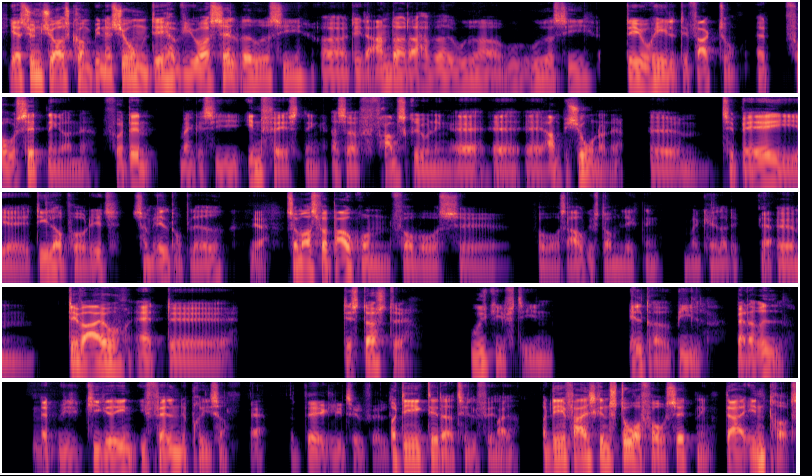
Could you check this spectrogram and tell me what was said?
Jeg synes jo også kombinationen, det har vi jo også selv været ude at sige, og det er der andre, der har været ude at, ude at sige. Det er jo helt de facto, at forudsætningerne for den, man kan sige, indfasning, altså fremskrivning af, af, af ambitionerne, øh, tilbage i øh, delrapport 1, som ældre blade, ja. som også var baggrunden for vores, øh, for vores afgiftsomlægning, man kalder det. Ja. Øhm, det var jo, at øh, det største udgift i en eldrevet bil, batteriet, mm. at vi kiggede ind i faldende priser. Ja, det er ikke lige tilfældet. Og det er ikke det, der er tilfældet. Nej. Og det er faktisk en stor forudsætning, der er ændret.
